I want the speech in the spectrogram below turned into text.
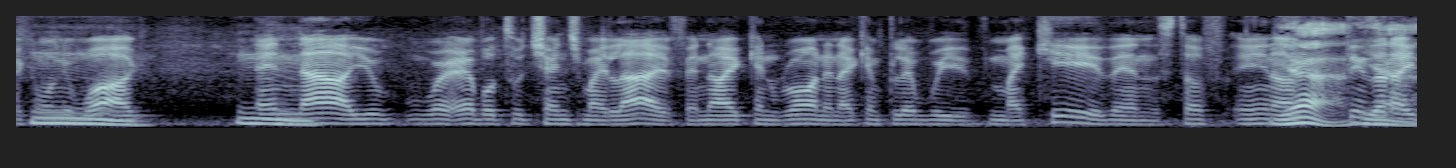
I can only Hmm. walk." Hmm. And now you were able to change my life, and now I can run and I can play with my kid and stuff. You know, Yeah, things that. I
